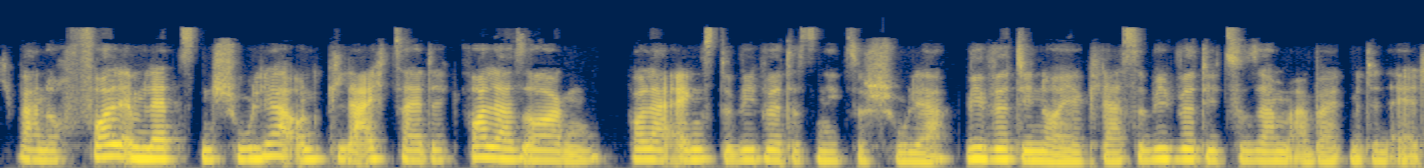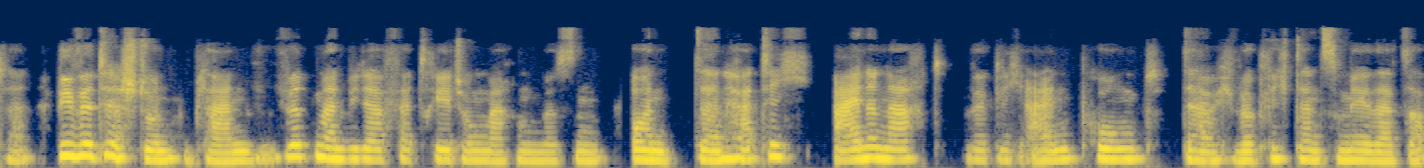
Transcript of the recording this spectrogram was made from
Ich war noch voll im letzten Schuljahr und gleichzeitig voller Sorgen, voller Ängste. Wie wird das nächste Schuljahr? Wie wird die neue Klasse? Wie wird die Zusammenarbeit mit den Eltern? Wie wird der Stundenplan? Wird man wieder vertreten? Vertretung machen müssen. Und dann hatte ich eine Nacht wirklich einen Punkt, da habe ich wirklich dann zu mir gesagt, so,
